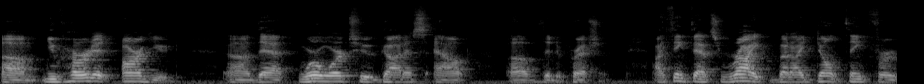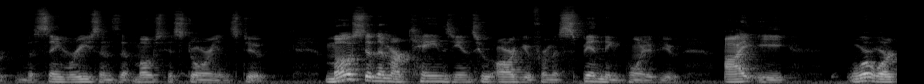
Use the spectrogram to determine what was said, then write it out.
Um, you've heard it argued uh, that World War II got us out of the Depression. I think that's right, but I don't think for the same reasons that most historians do. Most of them are Keynesians who argue from a spending point of view, i.e., World War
